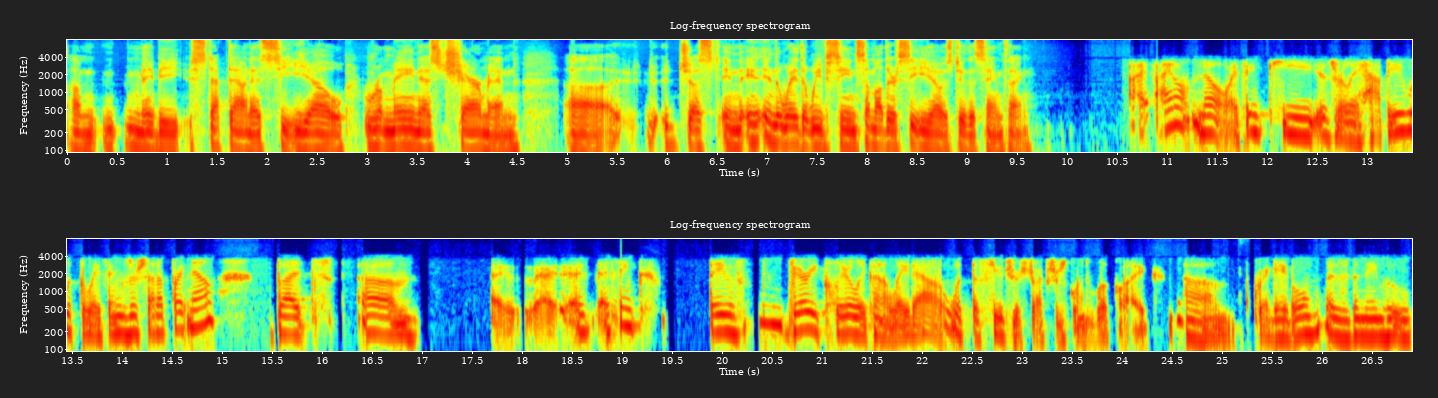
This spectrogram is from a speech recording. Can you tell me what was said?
um, maybe step down as CEO, remain as chairman? Uh, just in, in, in the way that we've seen some other CEOs do the same thing. I, don't know. I think he is really happy with the way things are set up right now, but um, I, I, I think they've very clearly kind of laid out what the future structure is going to look like. Um, Greg Abel is the name who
